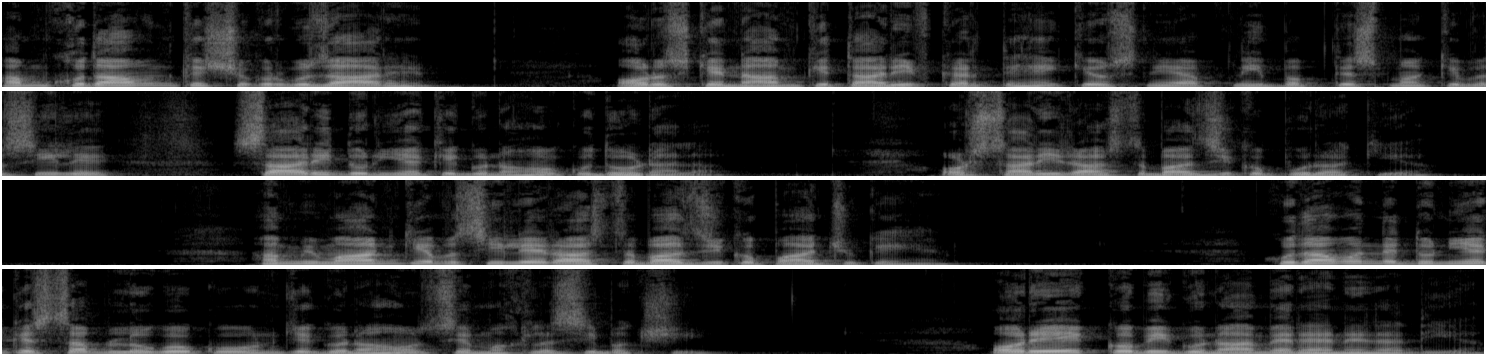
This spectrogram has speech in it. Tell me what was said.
ہم خداون کے شکر گزار ہیں اور اس کے نام کی تعریف کرتے ہیں کہ اس نے اپنی بپتسمہ کے وسیلے ساری دنیا کے گناہوں کو دھو ڈالا اور ساری راست بازی کو پورا کیا۔ ہم ایمان کے وسیلے راست بازی کو پا چکے ہیں۔ خداون نے دنیا کے سب لوگوں کو ان کے گناہوں سے مخلصی بخشی اور ایک کو بھی گناہ میں رہنے نہ دیا۔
